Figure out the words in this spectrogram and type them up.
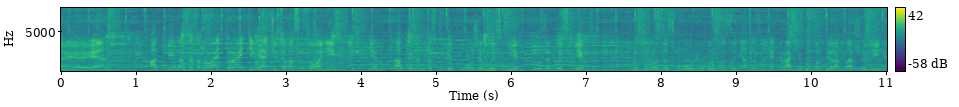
1-1. А забиває третій м'яч у цьому сезоні. А Кименко стає дуже близьким, дуже близьким до свого, улюбленого звання, до звання кращого бомбардира першої ліги.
